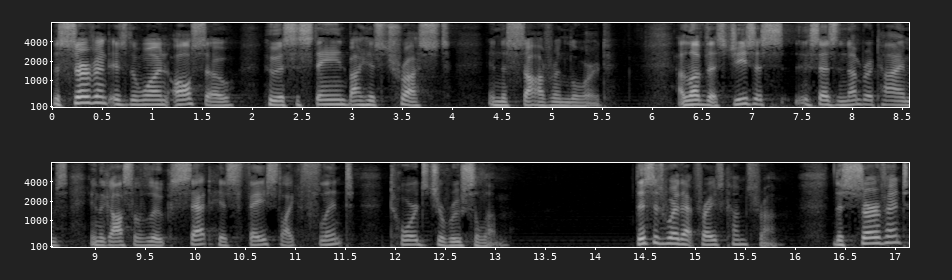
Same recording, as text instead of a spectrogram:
The servant is the one also who is sustained by his trust in the sovereign Lord. I love this. Jesus says a number of times in the Gospel of Luke, set his face like flint towards Jerusalem. This is where that phrase comes from. The servant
